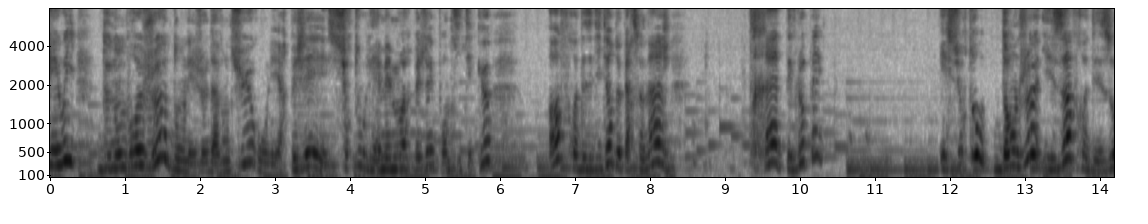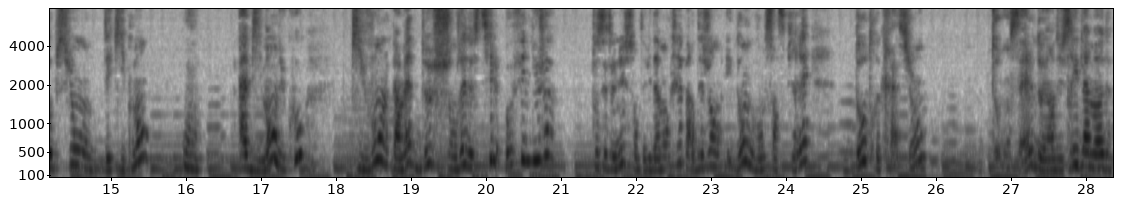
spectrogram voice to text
Et oui, de nombreux jeux, dont les jeux d'aventure ou les RPG et surtout les MMORPG pour ne citer que, offrent des éditeurs de personnages très développés. Et surtout, dans le jeu, ils offrent des options d'équipement, ou habillement du coup, qui vont leur permettre de changer de style au fil du jeu. Toutes ces tenues sont évidemment créées par des gens et donc vont s'inspirer d'autres créations, dont celles de l'industrie de la mode.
